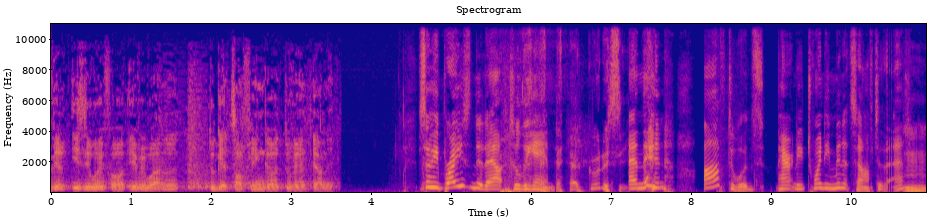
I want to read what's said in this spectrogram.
very easy way for everyone to get something uh, to the internet. So he brazened it out till the end. How good is he? And then afterwards, apparently 20 minutes after that, Mm-hmm.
